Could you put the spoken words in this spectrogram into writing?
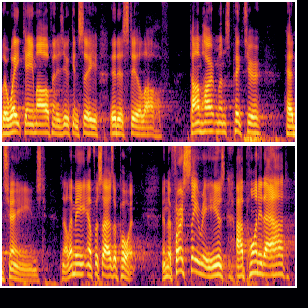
the weight came off, and as you can see, it is still off. Tom Hartman's picture had changed. Now, let me emphasize a point. In the first series, I pointed out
